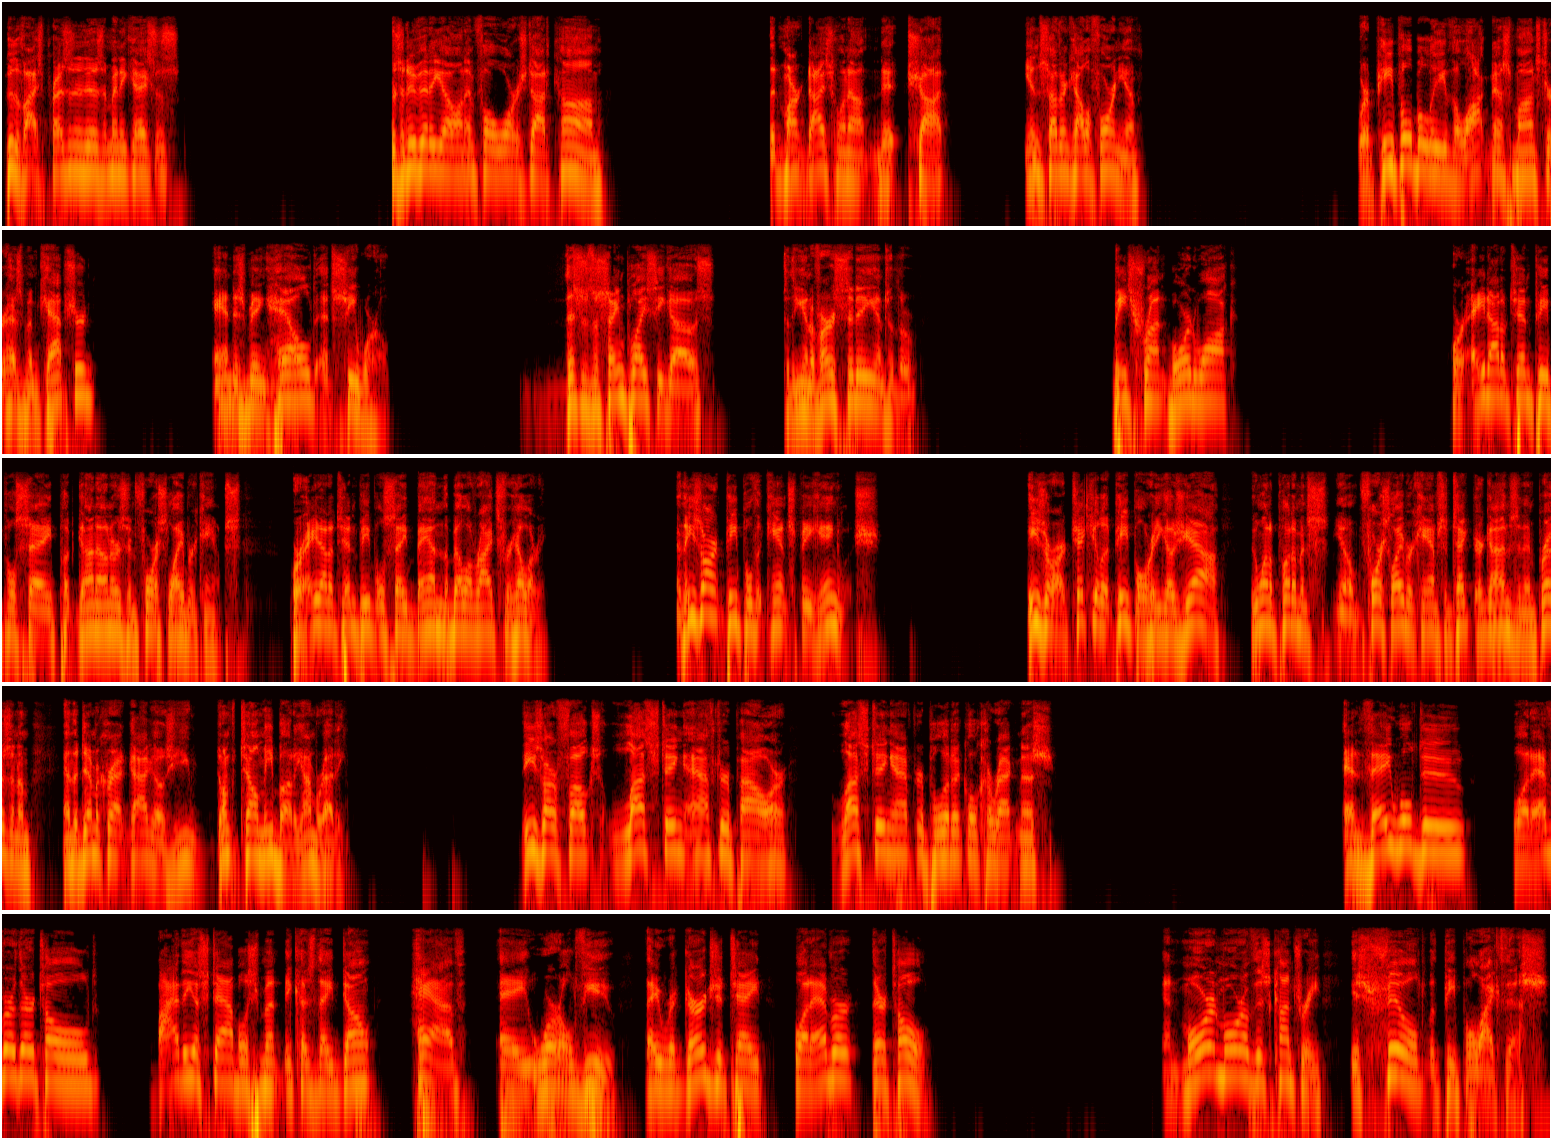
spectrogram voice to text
who the vice president is in many cases. A new video on Infowars.com that Mark Dice went out and shot in Southern California where people believe the Loch Ness Monster has been captured and is being held at SeaWorld. This is the same place he goes to the university and to the beachfront boardwalk where 8 out of 10 people say put gun owners in forced labor camps, where 8 out of 10 people say ban the Bill of Rights for Hillary. And these aren't people that can't speak English. These are articulate people where he goes, yeah, we want to put them in you know forced labor camps and take their guns and imprison them. And the Democrat guy goes, you don't tell me, buddy, I'm ready. These are folks lusting after power, lusting after political correctness. And they will do whatever they're told by the establishment because they don't have a worldview. They regurgitate whatever they're told. And more and more of this country is filled with people like this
